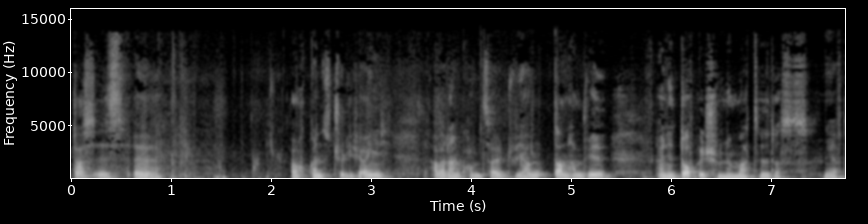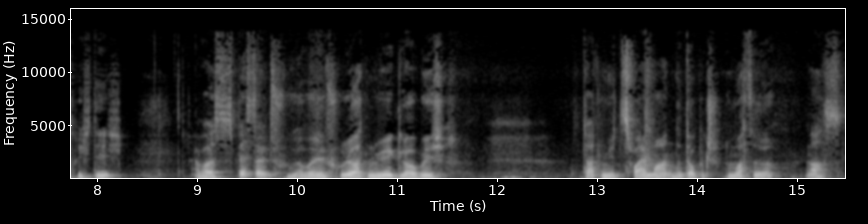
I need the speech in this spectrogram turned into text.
Das ist äh, auch ganz chillig eigentlich. Aber dann kommt es halt, wir haben, dann haben wir eine Doppelstunde Mathe, das nervt richtig. Aber es ist besser als früher, weil früher hatten wir, glaube ich, da hatten wir zweimal eine Doppelstunde Mathe. Das,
